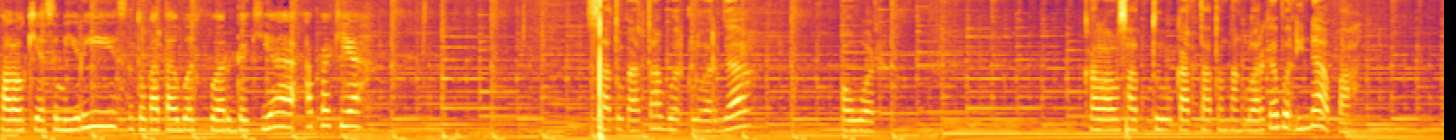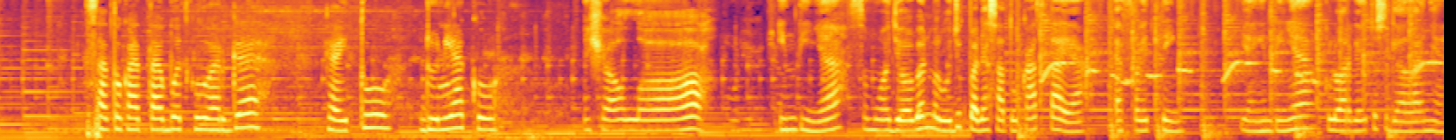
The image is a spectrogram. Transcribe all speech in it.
Kalau Kia sendiri, satu kata buat keluarga Kia, apa Kia? Satu kata buat keluarga, power. Kalau satu kata tentang keluarga buat Dinda apa? Satu kata buat keluarga, yaitu duniaku. Masya Allah. Intinya, semua jawaban merujuk pada satu kata ya, everything. Yang intinya, keluarga itu segalanya.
